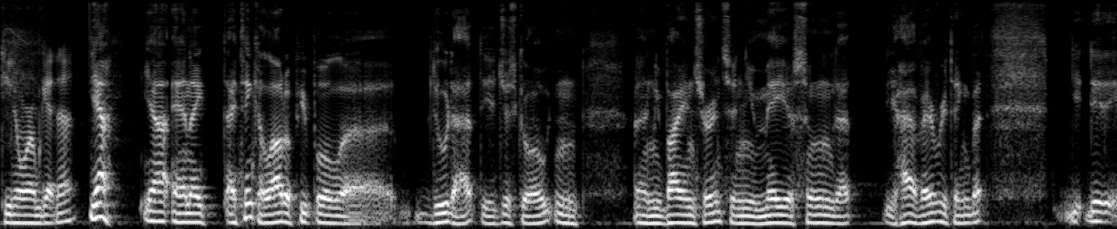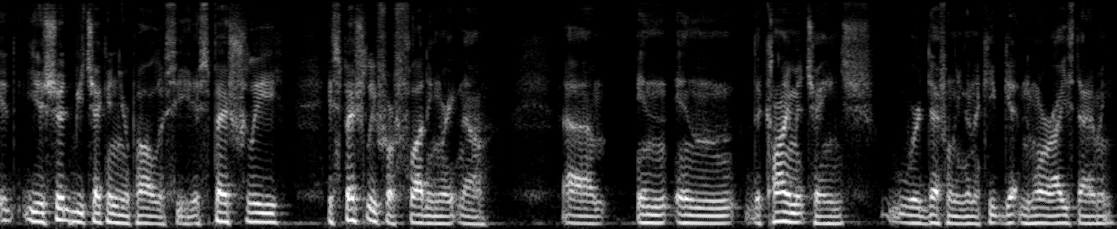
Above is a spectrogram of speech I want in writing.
Do you know where I'm getting at? Yeah, yeah, and I, I think a lot of people uh, do that. You just go out and and you buy insurance, and you may assume that you have everything, but you, it, you should be checking your policy, especially especially for flooding right now. Um, in in the climate change, we're definitely going to keep getting more ice damming.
